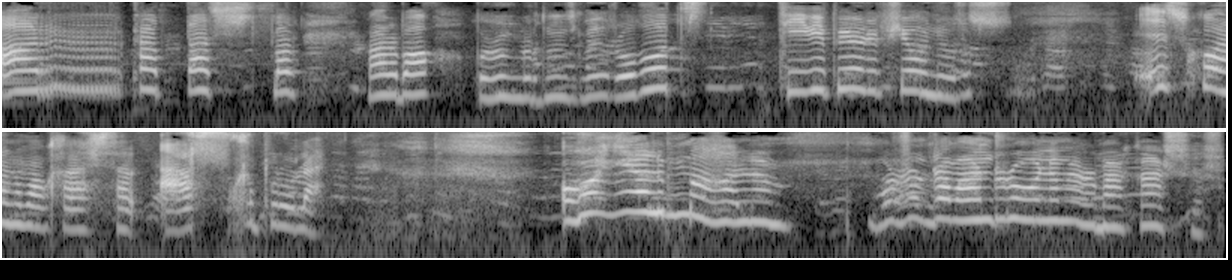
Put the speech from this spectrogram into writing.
Arkadaşlar merhaba. Bugün gördüğünüz gibi robot TVP öyle bir şey oynuyoruz. Eski oyunum arkadaşlar. Askı Pro'la. Oynayalım bakalım. Uzun zamandır oynamıyorum arkadaşlar.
